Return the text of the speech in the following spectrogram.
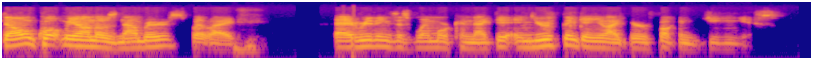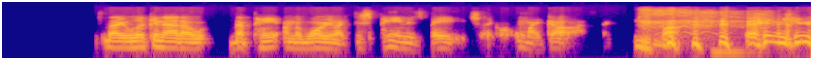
don't quote me on those numbers but like everything's just way more connected and you're thinking you're like you're a fucking genius. Like looking at a the paint on the wall you're like this paint is beige. Like oh my god and you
